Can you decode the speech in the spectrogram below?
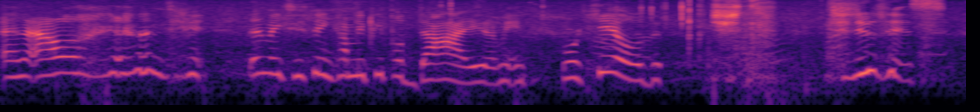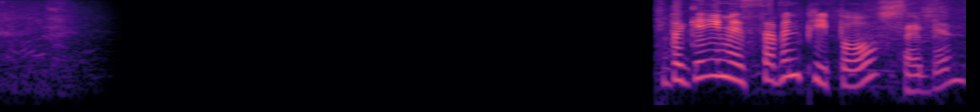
and then that makes you think how many people died. I mean, were killed just to do this. The game is seven people Seven.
